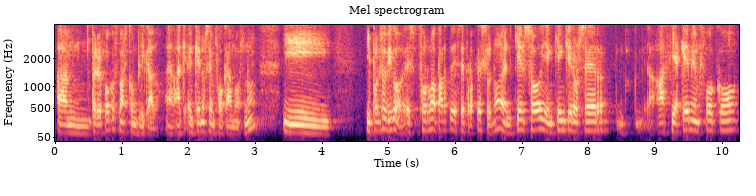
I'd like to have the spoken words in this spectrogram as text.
Pero el foco es más complicado, ¿en qué nos enfocamos, no? Y y por eso digo, forma parte de ese proceso, ¿no? En quién soy, en quién quiero ser, hacia qué me enfoco,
